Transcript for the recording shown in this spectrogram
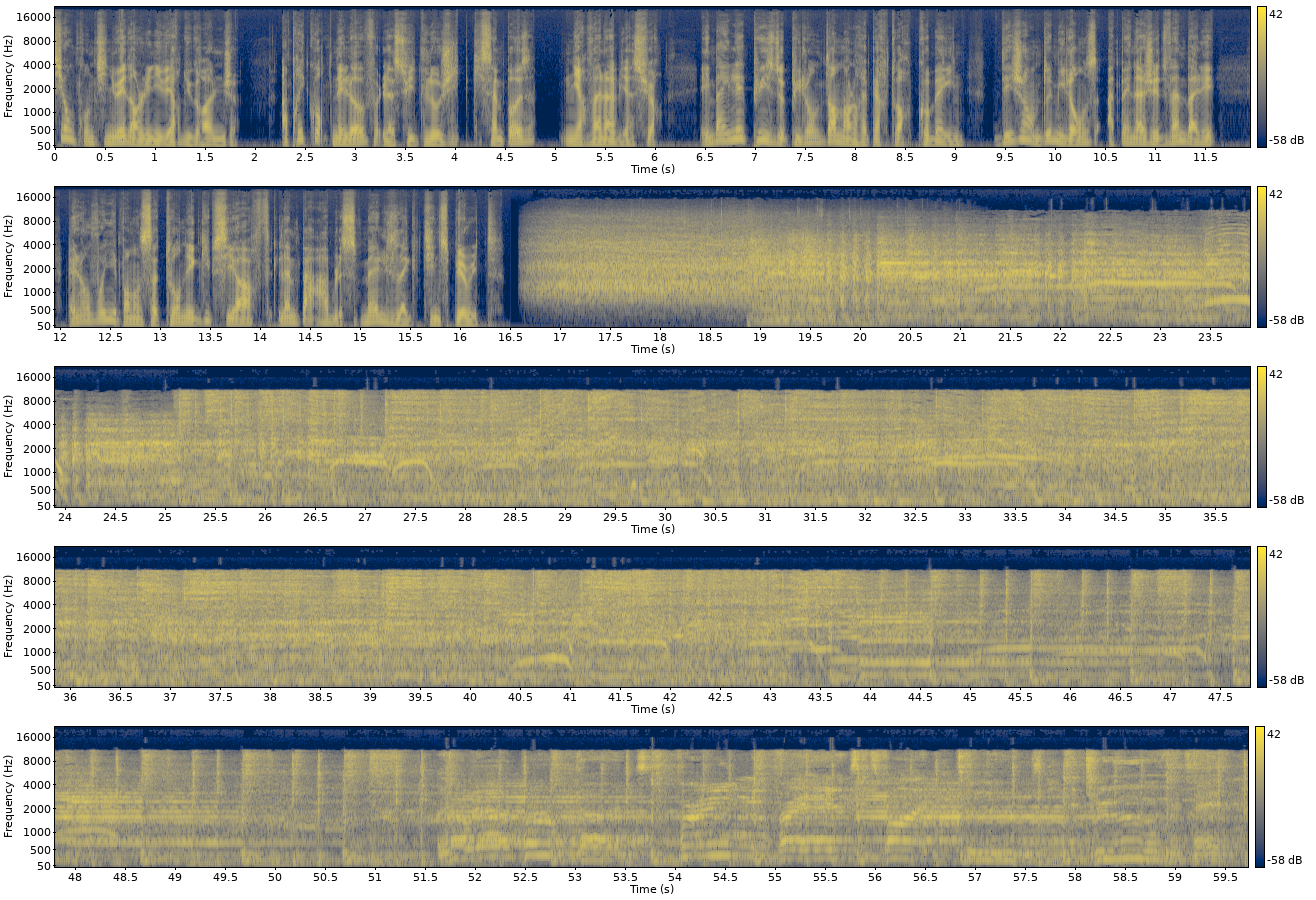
si on continuait dans l'univers du grunge Après Courtney Love, la suite logique qui s'impose, Nirvana bien sûr, et Miley puise depuis longtemps dans le répertoire Cobain. Déjà en 2011, à peine âgée de 20 ballets, elle envoyait pendant sa tournée Gypsy Heart l'imparable Smells Like Teen Spirit. to lose and to pretend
